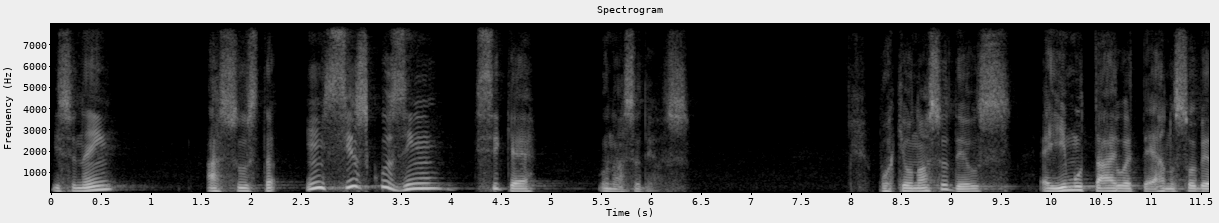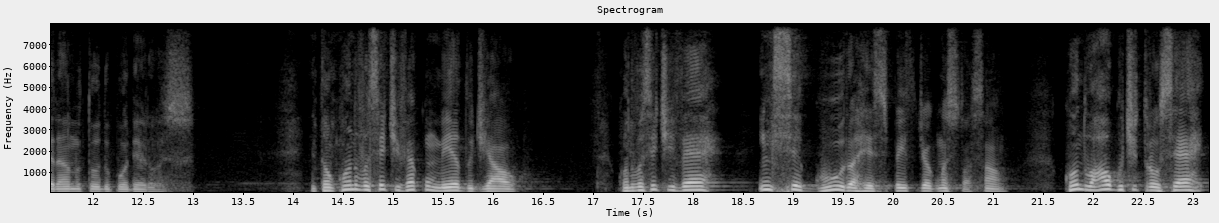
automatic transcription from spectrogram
Isso nem assusta um ciscozinho sequer o nosso Deus. Porque o nosso Deus é imutável, eterno, soberano, todo-poderoso. Então, quando você tiver com medo de algo, quando você tiver inseguro a respeito de alguma situação, quando algo te trouxer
